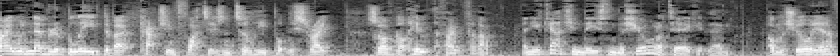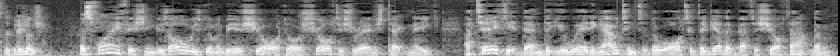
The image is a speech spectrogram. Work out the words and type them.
I would never have believed about catching flatties until he put me straight. So I've got him to thank for that. And you're catching these from the shore, I take it then? On the shore, yeah, off the Because beach. As fly fishing is always going to be a short or shortish range technique, I take it then that you're wading out into the water to get a better shot at them.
